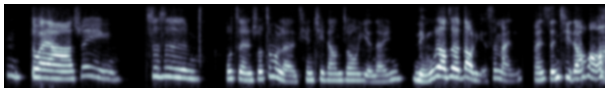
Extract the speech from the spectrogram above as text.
嗯，对啊，所以就是我只能说，这么冷的天气当中也能领悟到这个道理，也是蛮蛮神奇的哈。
